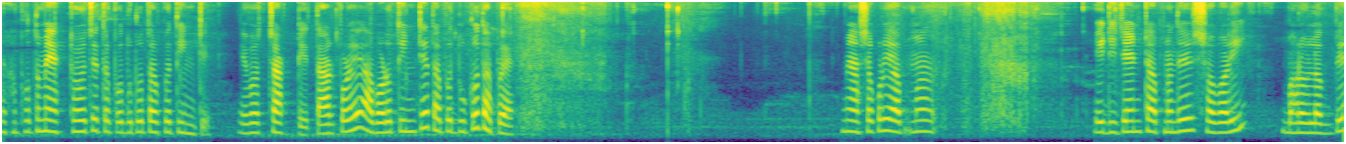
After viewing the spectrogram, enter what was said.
এখন প্রথমে একটা হয়েছে তারপর দুটো, তারপর তিনটে, এবার চারটে, তারপরে আবারও তিনটে, তারপর দুটো, তারপরে এক। আমি আশা করি আপনার, এই ডিজাইনটা আপনাদের সবারই ভালো লাগবে।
